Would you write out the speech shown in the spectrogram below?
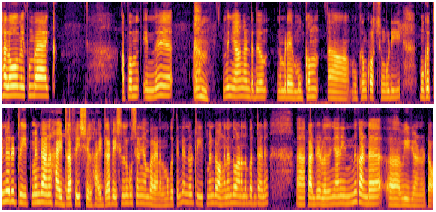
ഹലോ വെൽക്കം ബാക്ക്. അപ്പം ഇന്ന് ഇന്ന് ഞാൻ കണ്ടത് നമ്മുടെ മുഖം മുഖം കുറച്ചും കൂടി മുഖത്തിന്റെ ഒരു ട്രീറ്റ്മെന്റ് ആണ് ഹൈഡ്രാ ഫേഷ്യൽ ഹൈഡ്രാ കുറിച്ചാണ് ഞാൻ പറയണത്. മുഖത്തിന്റെ എന്തോ ട്രീറ്റ്മെന്റോ അങ്ങനെ എന്തോ ആണെന്ന് പറഞ്ഞിട്ടാണ് കണ്ടിട്ടുള്ളത്. ഞാൻ ഇന്ന് കണ്ട വീഡിയോ ആണ് കേട്ടോ.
